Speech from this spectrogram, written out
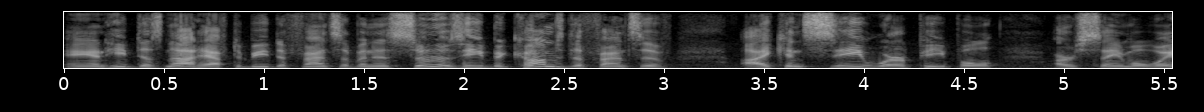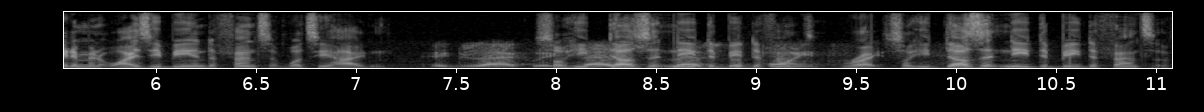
and he does not have to be defensive. And as soon as he becomes defensive, I can see where people are saying, "Well, wait a minute, why is he being defensive? What's he hiding?" Exactly. So he That's- doesn't need to be defensive, point. right? So he doesn't need to be defensive.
